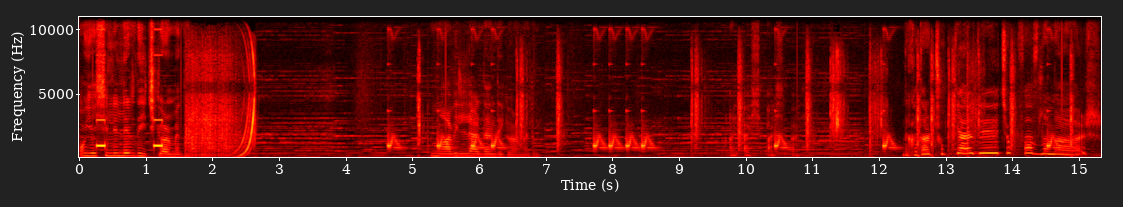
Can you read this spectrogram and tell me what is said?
O yeşillileri de hiç görmedim. Mavililerden de görmedim. Ay ay ay ay. Ne kadar çok geldi. Çok fazlalar.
